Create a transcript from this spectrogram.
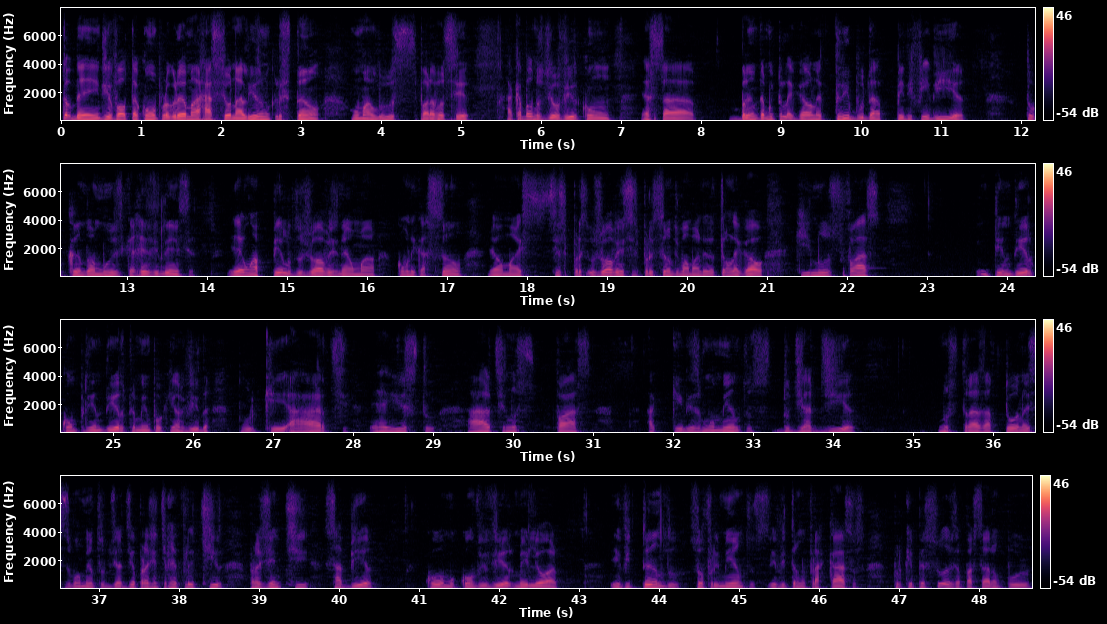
Muito bem, de volta com o programa Racionalismo Cristão, uma luz para você. Acabamos de ouvir com essa banda muito legal, né? Tribo da Periferia, tocando a música Resiliência. É um apelo dos jovens, né? Uma comunicação, é uma os jovens se expressando de uma maneira tão legal que nos faz entender, compreender também um pouquinho a vida, porque a arte é isto a arte nos faz aqueles momentos do dia a dia, nos traz à tona esses momentos do dia a dia para a gente refletir, para a gente saber como conviver melhor, evitando sofrimentos, evitando fracassos, porque pessoas já passaram por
